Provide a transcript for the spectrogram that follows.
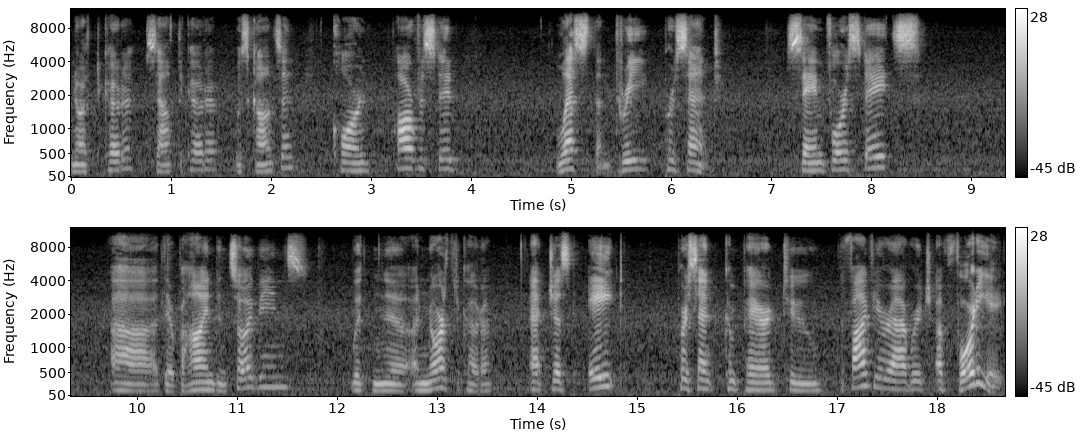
North Dakota, South Dakota, Wisconsin, corn harvested less than 3%. Same four states, uh, they're behind in soybeans, with uh, North Dakota at just 8% compared to the five year average of 48%.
